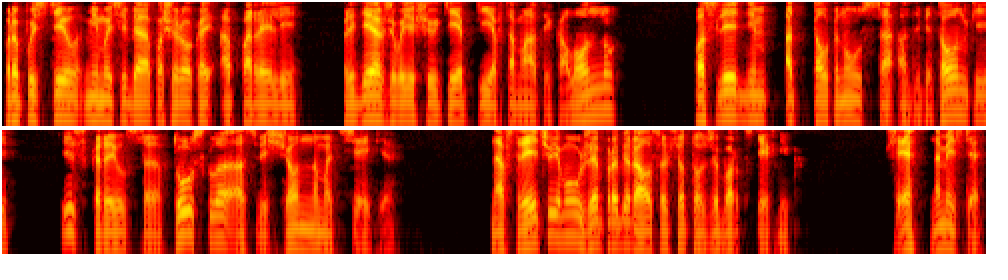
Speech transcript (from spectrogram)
Пропустил мимо себя по широкой аппарели, придерживающую кепки и автоматы, колонну, Последним оттолкнулся от бетонки и скрылся в тускло освещенном отсеке. Навстречу ему уже пробирался все тот же борттехник. «Все на месте?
